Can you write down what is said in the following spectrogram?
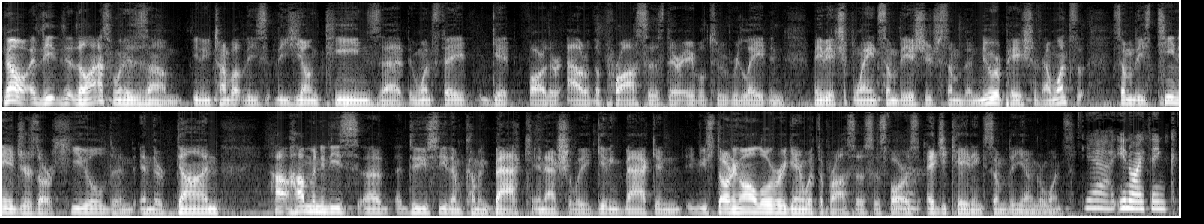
No, the, the the last one is um, you know you talk about these these young teens that once they get farther out of the process, they're able to relate and maybe explain some of the issues to some of the newer patients. And once some of these teenagers are healed and, and they're done, how, how many of these uh, do you see them coming back and actually giving back and you starting all over again with the process as far as educating some of the younger ones? Yeah, you know, I think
